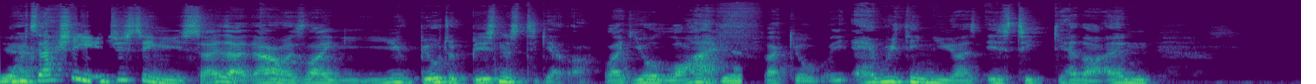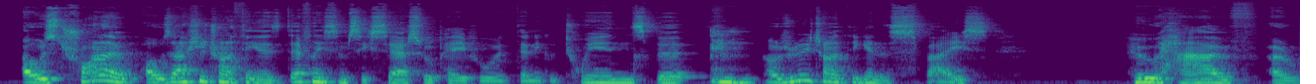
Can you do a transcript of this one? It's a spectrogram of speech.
yeah. Well, it's actually interesting you say that now. It's like you've built a business together. Like your life, yeah. like your everything you guys is together. And I was trying to, I was actually trying to think. There's definitely some successful people with identical twins, but I was really trying to think in the space who have a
